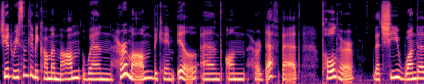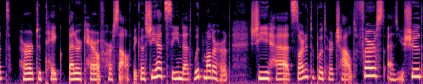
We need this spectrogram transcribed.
She had recently become a mom when her mom became ill and on her deathbed told her that she wanted her to take better care of herself because she had seen that with motherhood she had started to put her child first as you should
